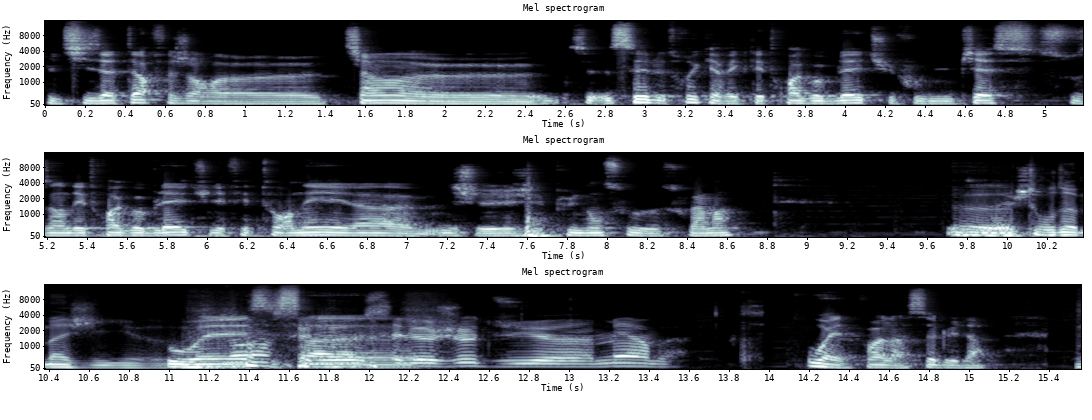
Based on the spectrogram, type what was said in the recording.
L'utilisateur fait genre euh, tiens euh, c'est le truc avec les trois gobelets tu fous une pièce sous un des trois gobelets tu les fais tourner là j'ai j'ai plus le nom sous, sous la main Euh, tour de magie. euh. Ouais, c'est le, euh, c'est le jeu du euh, merde. Ouais, voilà, celui-là.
